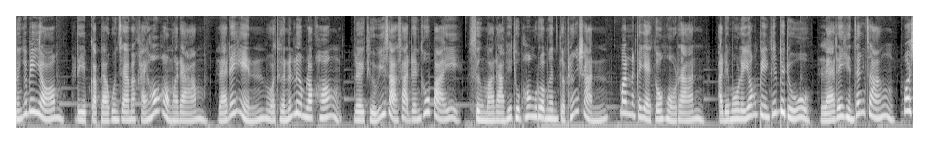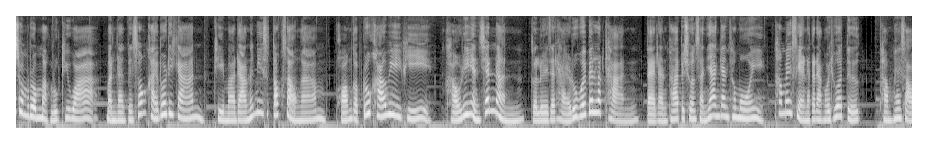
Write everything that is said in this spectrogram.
นั้นก็ไม่ยอม รีบกลับไปเอากุญแจมาไขห้องของมาดาม และได้เห็นว่าเธอนั้นลืมล็อกห้อง เลยถือวิสาสะเดินเข้าไป ซึ่งมาดามที่ทุบห้องรวมกันเกือบทั้งชั้นมันก็ใหญ่โตโหฬารอเดโมเลยย่องปีนขึ้นไปดู และได้เห็นจังๆ ว่าชมรมหมากรุกที่ว่า มันดันเป็นซ่องขายบริการ ที่มาดามนั้นมีสต็อกสาวงาม พร้อมกับลูกค้า VIP เขาที่เห็นเช่นนั้น ก็เลยจะถ่ายรูปไว้เป็นหลักฐาน แต่ดันพลาดไปชนสัญญาณการขโมยทำให้เสียงนกระดังไปทั่วตึกทำให้สาว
